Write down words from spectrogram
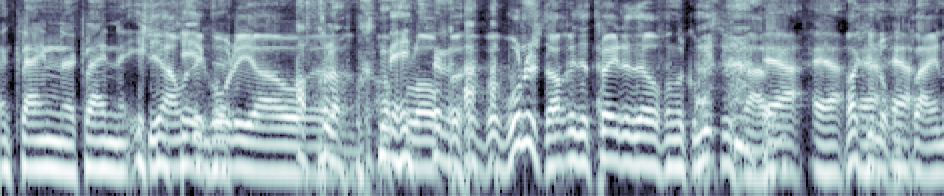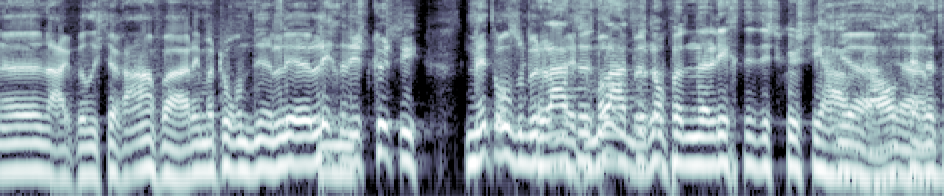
een klein, klein issue. Ja, want ik hoorde jou afgelopen, afgelopen woensdag in het tweede deel van de commissievergadering. Ja, ja, had je nog een kleine, nou ik wil niet zeggen aanvaring, maar toch een li- lichte discussie met onze Laten burgemeester we, het, laten we het op een eh, lichte discussie houden. Ja. En, het,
